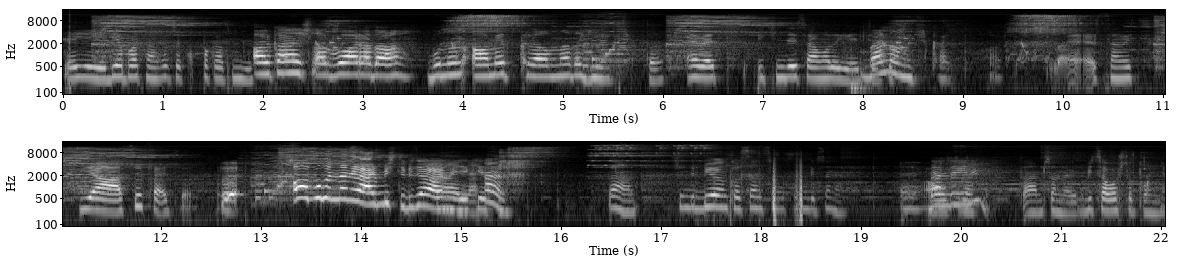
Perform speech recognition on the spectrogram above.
Ya ya ya diye yaparsanız da kupa kasmayacak. Arkadaşlar bu arada bunun Ahmet Kralı'na da gir çıktı. Evet ikinci hesabıma da geldi. Ben onu çıkarttım. Samet. Ya süpersin. Ama bugün ne vermişti bize vermeyecek kesin. Tamam. Şimdi bir ön kasan sen, sen girsene. Ben Altıda. de geleyim mi? Tamam sen de bir savaş topu oyna.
